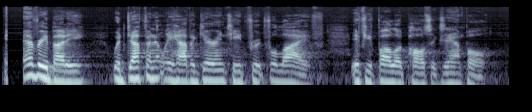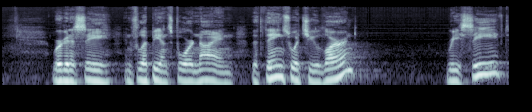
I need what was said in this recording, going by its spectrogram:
And everybody would definitely have a guaranteed fruitful life if you followed Paul's example. We're going to see in Philippians 4 9 the things which you learned, received,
